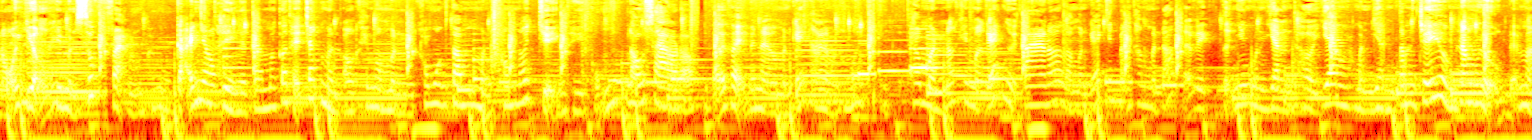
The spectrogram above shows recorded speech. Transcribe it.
Nổi giận khi mình xúc phạm, cãi nhau thì người ta mới có thể trách mình. Còn khi mà mình không quan tâm, mình không nói chuyện thì cũng đâu sao đâu. Bởi vậy bên nào mình ghét ai mình không nói chuyện theo mình đó khi mà ghét người ta đó là mình ghét chính bản thân mình đó. Tại vì tự nhiên mình dành thời gian, mình dành tâm trí và năng lượng để mà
